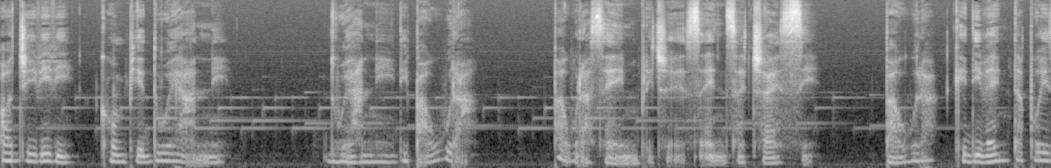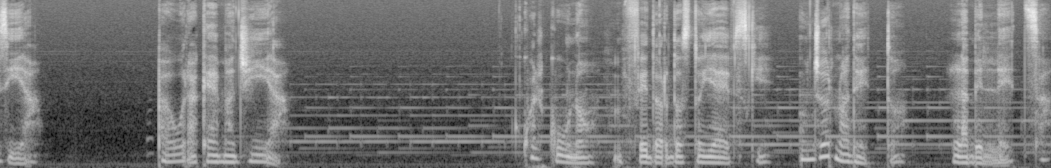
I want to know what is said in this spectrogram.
Oggi Vivi compie due anni. Due anni di paura. Paura semplice, senza eccessi. Paura che diventa poesia. Paura che è magia. Qualcuno, Fedor Dostoevsky, un giorno ha detto, la bellezza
